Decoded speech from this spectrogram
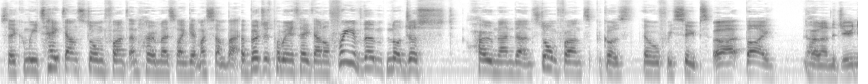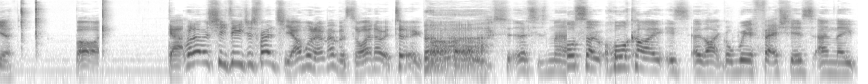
so can we take down Stormfront and Homelander so I can get my son back? But Butcher's probably going to take down all three of them, not just Homelander and Stormfront, because they're all three soups. Alright, bye, Homelander Jr. Bye. Gat. Whenever she teaches Frenchie, I'm gonna remember, so I know it too. Ugh, this is mad. Also, Hawkeye is uh, like got weird fetishes, and they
